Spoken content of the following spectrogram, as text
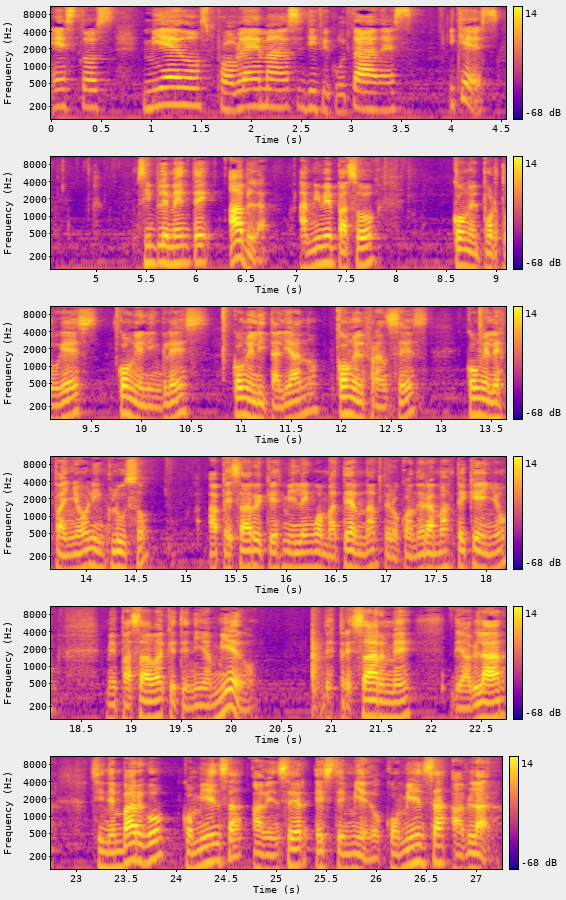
estos miedos, problemas, dificultades. ¿Y qué es? Simplemente habla. A mí me pasó con el portugués, con el inglés, con el italiano, con el francés, con el español incluso, a pesar de que es mi lengua materna, pero cuando era más pequeño me pasaba que tenía miedo de expresarme, de hablar. Sin embargo, comienza a vencer este miedo, comienza a hablar,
